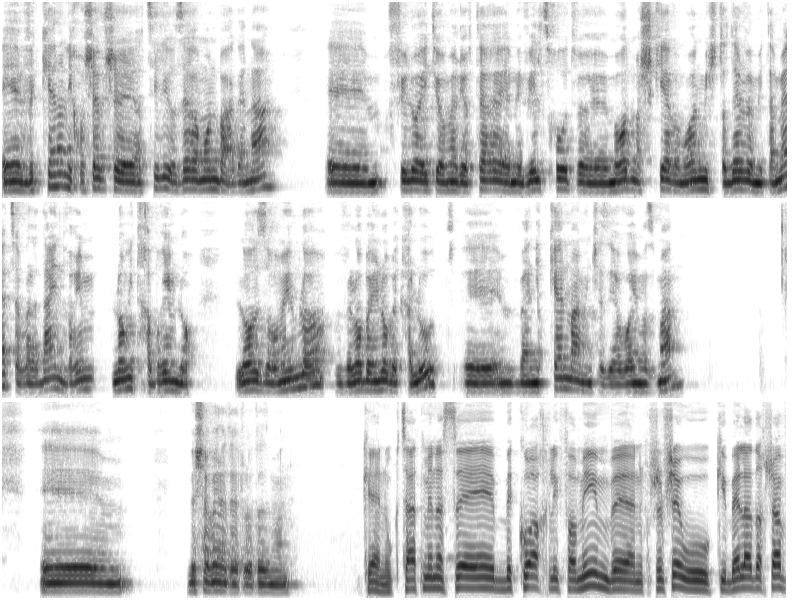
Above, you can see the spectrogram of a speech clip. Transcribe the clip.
אה, וכן אני חושב שאצילי עוזר המון בהגנה, אמ, אפילו הייתי אומר יותר אה, מביל זכות ומאוד משקיע ומאוד משתדל ומתאמץ, אבל עדיין דברים לא מתחברים לו, לא זורמים לו ולא באים לו בקלות, אמ, ואני כן מאמין שזה יבוא עם הזמן, אמ, ושווה לתת לו את הזמן. כן, הוא קצת מנסה בכוח לפעמים, ואני חושב שהוא קיבל עד עכשיו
